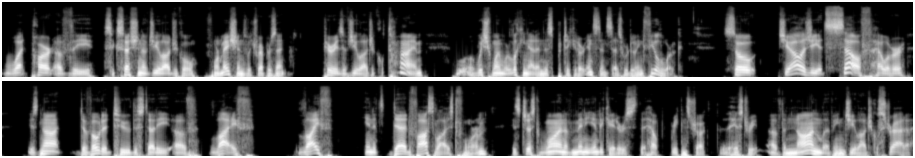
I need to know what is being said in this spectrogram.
what part of the succession of geological formations, which represent periods of geological time, which one we're looking at in this particular instance as we're doing field work. So, geology itself, however, is not devoted to the study of life. Life in its dead fossilized form is just one of many indicators that help reconstruct the history of the non living geological strata.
